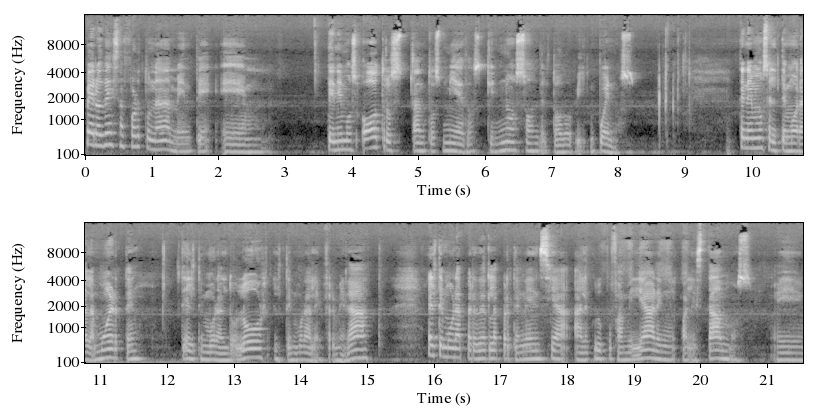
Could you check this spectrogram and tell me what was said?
Pero desafortunadamente em, tenemos otros tantos miedos que no son del todo buenos. Tenemos el temor a la muerte, el temor al dolor, el temor a la enfermedad, el temor a perder la pertenencia al grupo familiar en el cual estamos, eh,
